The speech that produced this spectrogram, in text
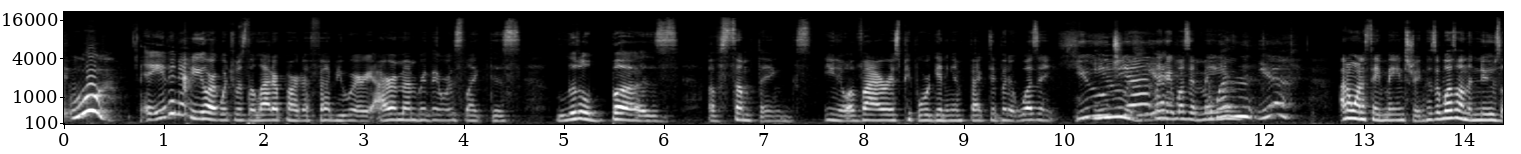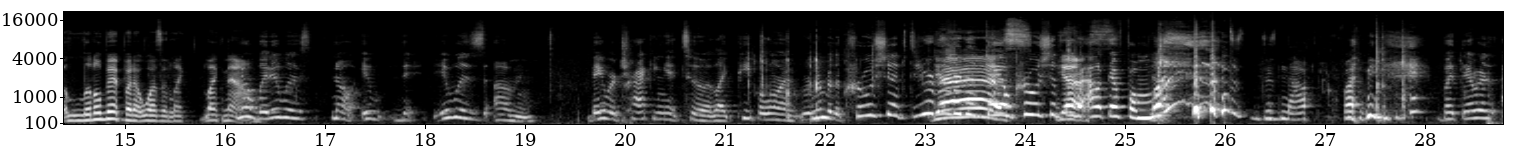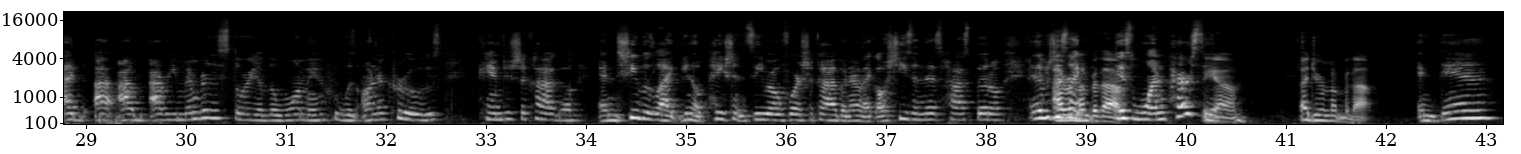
ooh. Even in New York, which was the latter part of February, I remember there was like this little buzz of something, you know, a virus. People were getting infected, but it wasn't huge, yet. Like it wasn't main. wasn't yeah I don't want to say mainstream because it was on the news a little bit, but it wasn't like like now. no but it was no it it was um they were tracking it to like people on remember the cruise ships do you remember the damn cruise ships Yes. that were out there for months this is not funny but there was I, I I I remember the story of the woman who was on a cruise came to Chicago and she was like, you know, patient zero for Chicago and they're like, oh, she's in this hospital. And it was just like that. this one person. yeah, I do remember that. And then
